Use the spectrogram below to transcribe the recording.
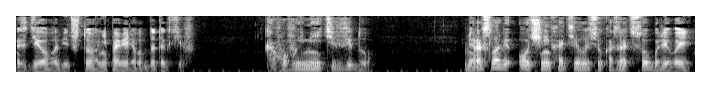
Сделала вид, что не поверил детектив. Кого вы имеете в виду? Мирославе очень хотелось указать Соболевой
